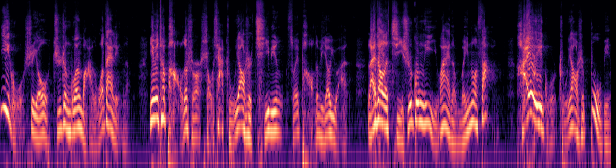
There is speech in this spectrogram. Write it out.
一股是由执政官瓦罗带领的，因为他跑的时候手下主要是骑兵，所以跑得比较远。来到了几十公里以外的维诺萨，还有一股主要是步兵，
